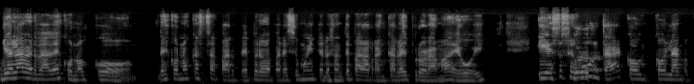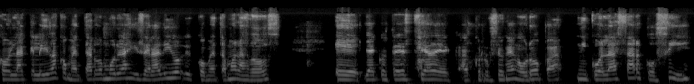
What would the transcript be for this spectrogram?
yo la verdad desconozco, desconozco esta parte, pero me parece muy interesante para arrancar el programa de hoy. Y eso se junta con, con, la, con la que le iba a comentar Don Murgas y será digo que comentamos las dos, eh, ya que usted decía de corrupción en Europa. Nicolás Sarkozy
